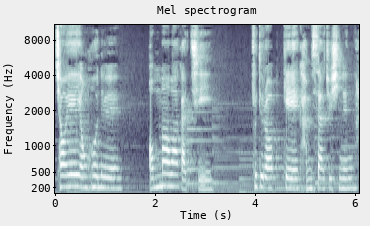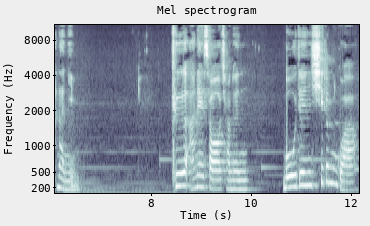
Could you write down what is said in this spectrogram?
저의 영혼을 엄마와 같이 부드럽게 감싸주시는 하나님. 그 안에서 저는 모든 시름과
